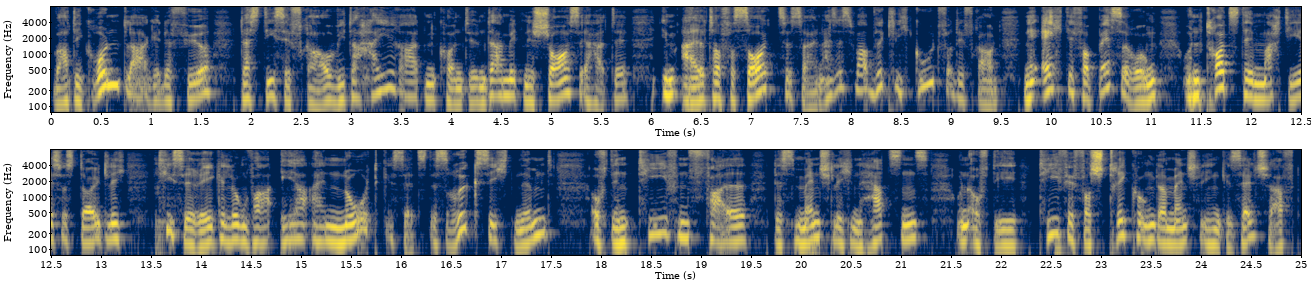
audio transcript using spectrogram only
war die Grundlage dafür, dass diese Frau wieder heiraten konnte und damit eine Chance hatte, im Alter versorgt zu sein. Also es war wirklich gut für die Frauen, eine echte Verbesserung und trotzdem macht Jesus deutlich, diese Regelung war eher ein Notgesetz, das Rücksicht nimmt auf den tiefen Fall des menschlichen Herzens und auf die tiefe Verstrickung der menschlichen Gesellschaft,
